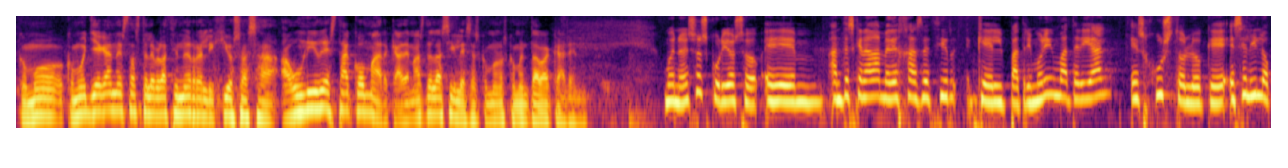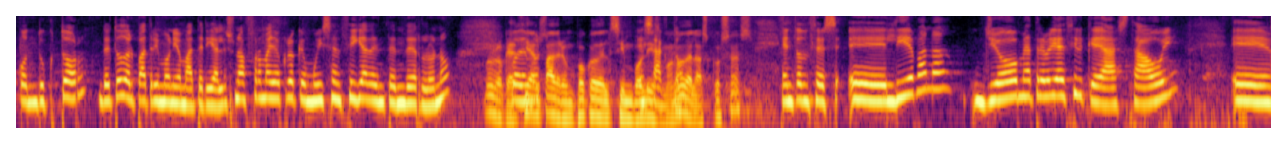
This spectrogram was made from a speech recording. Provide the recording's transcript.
¿Cómo, cómo llegan estas celebraciones religiosas a, a unir esta comarca, además de las iglesias, como nos comentaba Karen? Bueno, eso es curioso. Eh, antes que nada, me dejas decir que el patrimonio inmaterial es justo lo que es el hilo conductor de todo el patrimonio material. Es una forma, yo creo que muy sencilla de entenderlo, ¿no? Bueno, lo que decía el padre, un poco del simbolismo Exacto. ¿no? de las cosas. Entonces, eh, Liébana, yo me atrevería a decir que hasta hoy eh,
